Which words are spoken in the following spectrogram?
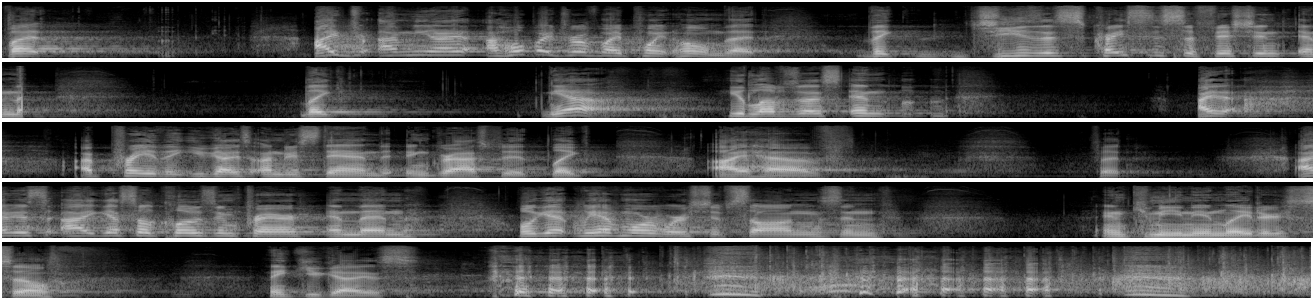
but I, I mean, I, I hope I drove my point home that like Jesus Christ is sufficient and that like, yeah, He loves us. And I, I pray that you guys understand and grasp it like I have. But I just, I guess I'll close in prayer and then we'll get, we have more worship songs and, and communion later. So thank you guys.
